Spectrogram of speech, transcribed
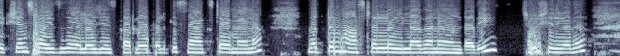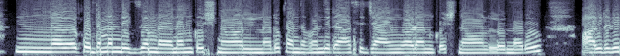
సెక్షన్స్ వైజ్గా ఎలో చేస్తారు. లోపలికి స్నాక్స్ టైం అయినా మొత్తం హాస్టల్లో ఇలాగానే ఉంటుంది. చూసిరు కదా. కొంతమంది ఎగ్జామ్ రాయడానికి వచ్చిన వాళ్ళు ఉన్నారు. కొంతమంది రాసి జాయిన్ కావడానికి వచ్చిన వాళ్ళు ఉన్నారు. ఆల్రెడీ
